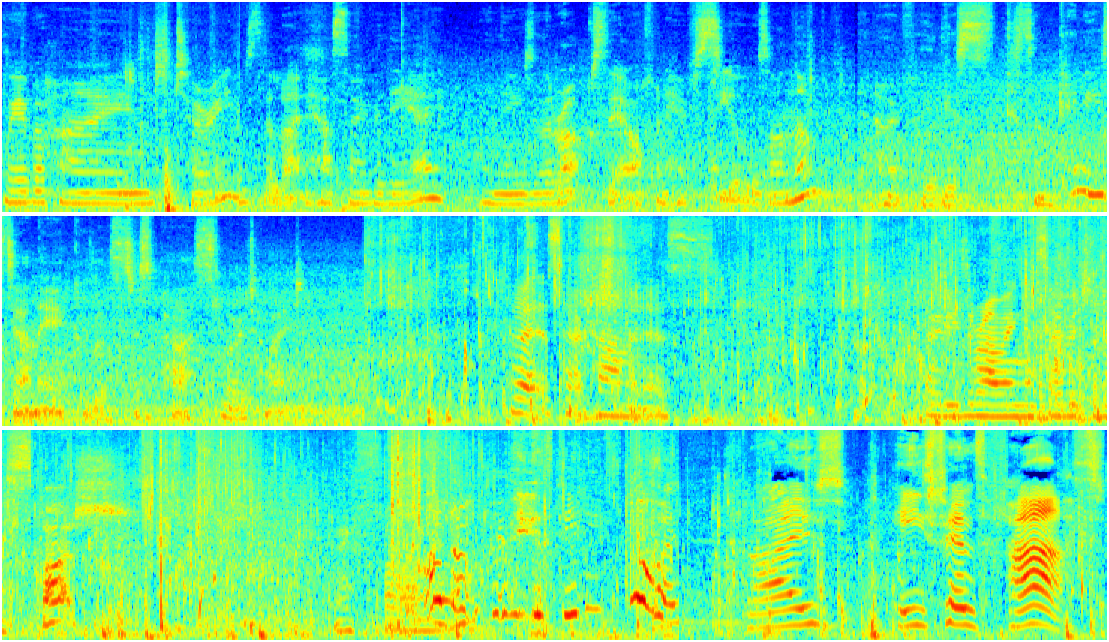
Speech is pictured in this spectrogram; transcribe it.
We're behind Tiri. There's the lighthouse over there. And these are the rocks that often have seals on them. And hopefully there's some kingies down there because it's just past low tide. That's how calm it is. Cody's rowing us over to the spot. We're following Oh, look, there's Diddy's foot. Guys, he swims fast.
